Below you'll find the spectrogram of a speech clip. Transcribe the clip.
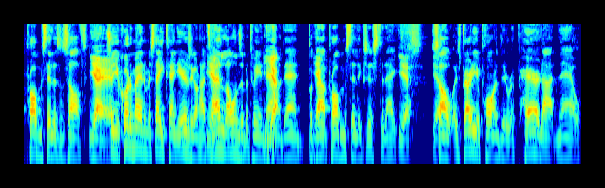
problem still isn't solved. Yeah, yeah, So you could have made a mistake ten years ago and had Yeah. ten loans in between now Yeah. and then, but Yeah. that problem still exists today. Yes, yeah. So it's very important to repair that now,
